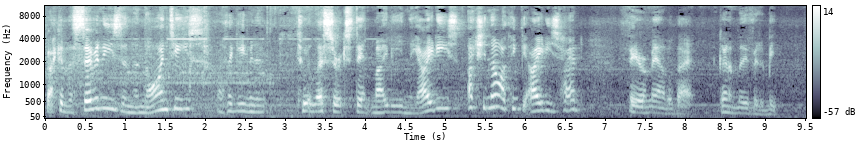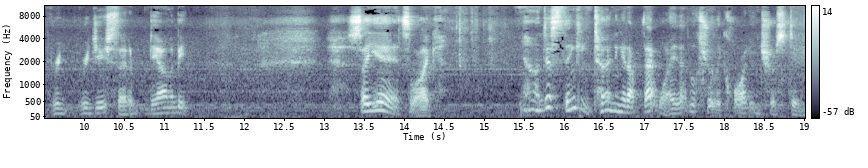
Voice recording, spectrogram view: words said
Back in the 70s and the 90s, I think even to a lesser extent maybe in the 80s. Actually no, I think the 80s had a fair amount of that. Going to move it a bit re reduce that down a bit. So yeah, it's like, you I'm just thinking turning it up that way, that looks really quite interesting.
